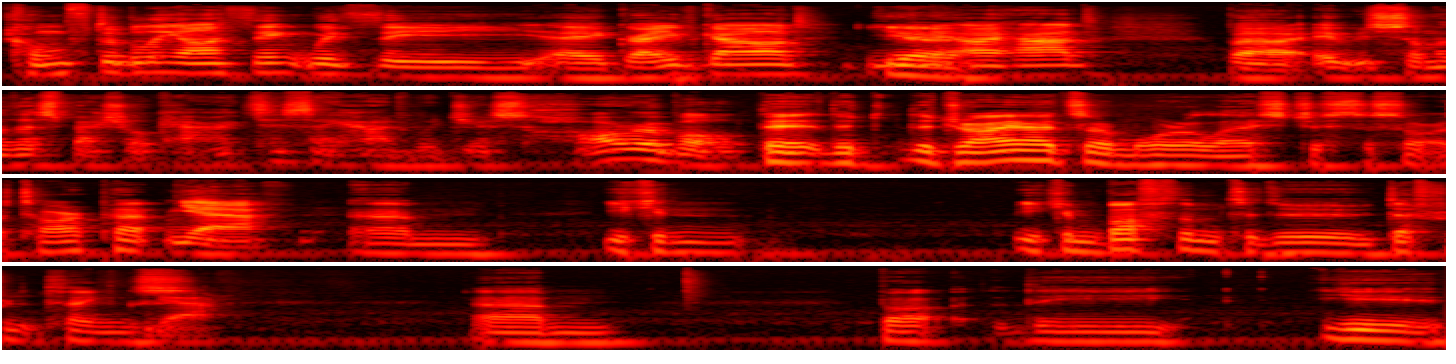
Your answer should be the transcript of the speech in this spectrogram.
comfortably, I think, with the uh, graveguard unit Yeah. I had. But it was some of the special characters they had were just horrible. the the the dryads are more or less just a sort of tar pit. Yeah. Um, you can you can buff them to do different things. Yeah. um, but the you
